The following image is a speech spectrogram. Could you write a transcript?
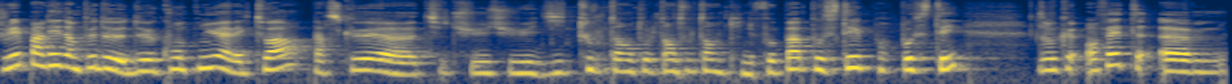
Je voulais parler d'un peu de, contenu avec toi parce que euh, tu dis tout le temps, tout le temps, tout le temps qu'il ne faut pas poster pour poster. Donc en fait, euh,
